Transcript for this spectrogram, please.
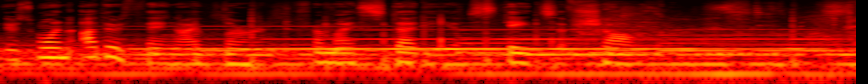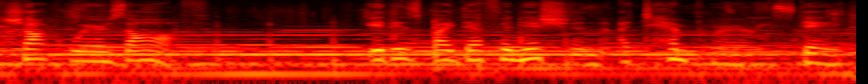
There's one other thing I've learned from my study of states of shock. Shock wears off. It is by definition a temporary state.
